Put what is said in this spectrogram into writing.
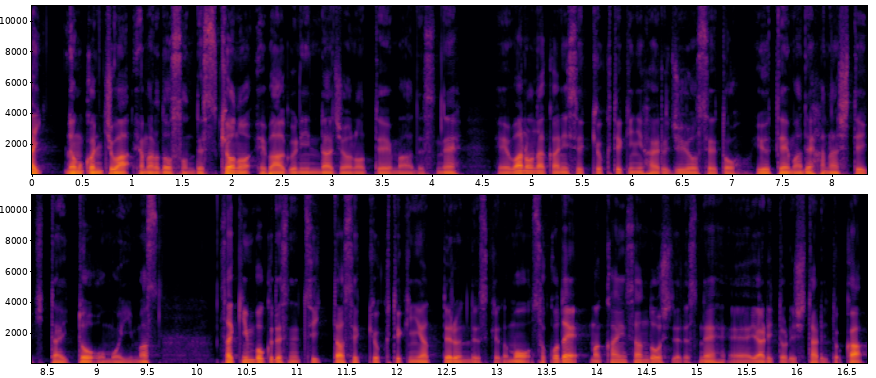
はい、どうもこんにちは。山田ドーソンです。今日のエバーグリーンラジオのテーマはですね、え輪の中に積極的に入る重要性というテーマで話していきたいと思います。最近僕ですね、ツイッター積極的にやってるんですけども、そこで、ま、会員さん同士でですね、えやり取りしたりとか、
